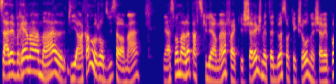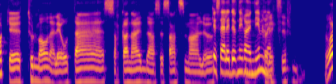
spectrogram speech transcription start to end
Ça allait vraiment mal. Puis encore aujourd'hui, ça va mal. Mais à ce moment-là, particulièrement, fait que je savais que je mettais le doigt sur quelque chose, mais je savais pas que tout le monde allait autant se reconnaître dans ce sentiment-là Que ça allait devenir un hymne. collectif. Oui,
